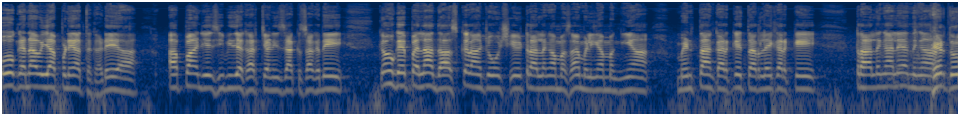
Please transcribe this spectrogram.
ਉਹ ਕਹਿੰਦਾ ਵੀ ਆਪਣੇ ਹੱਥ ਖੜੇ ਆ। ਆਪਾਂ ਜੀਸੀਬੀ ਦਾ ਖਰਚਾ ਨਹੀਂ ਚੱਕ ਸਕਦੇ, ਕਿਉਂਕਿ ਪਹਿਲਾਂ 10 ਘਰਾਂ ਚੋਂ 6 ਟਰਾਲੀਆਂ ਮਸਾਂ ਮਿਲੀਆਂ ਮੰਗੀਆਂ। ਮਿੰਟਾਂ ਕਰਕੇ, ਤਰਲੇ ਕਰਕੇ ਟਰਾਲੀਆਂ ਲਿਆਂਦੀਆਂ। ਫਿਰ 2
